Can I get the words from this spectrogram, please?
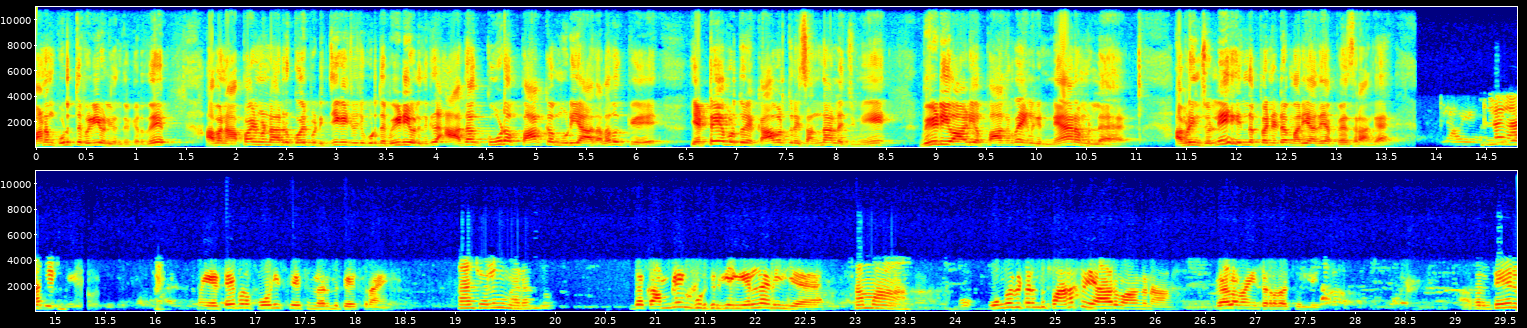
பணம் கொடுத்த வீடியோ வெளிவந்திருக்கிறது. அவன் அப்பாயின்மெண்ட் ஆர்டர் கோயில்பட்டு ஜிஹெச் வச்சு கொடுத்த வீடியோ வெளிவந்திருக்குது அதை கூட பார்க்க முடியாத அளவுக்கு எட்டயபுரத்துறை காவல்துறை சந்தானலட்சுமி வீடியோ ஆடியோ பார்க்கறதா எங்களுக்கு நேரம் இல்லை. அப்படின்னு சொல்லி இந்த பெண்ணிட்ட மரியாதையாக பேசுகிறாங்க நான் எட்டயபுரம் போலீஸ் ஸ்டேஷன்ல இருந்து பேசுறேன். ஆ சொல்லுங்க மேடம். இந்த கம்ப்ளைண்ட் கொடுத்துருக்கீங்கல்ல நீங்க? ஆமா. உங்ககிட்ட இருந்து பணத்தை யார் வாங்குனா? வேலை வாங்கி தரதா சொல்லி. அவர் பேர்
